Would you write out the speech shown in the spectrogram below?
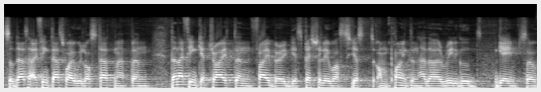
So that, I think that's why we lost that map. And then I think GeT_RiGhT and Freiburg especially was just on point and had a really good game. So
